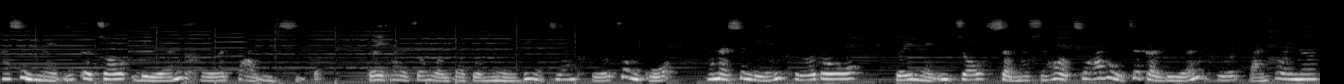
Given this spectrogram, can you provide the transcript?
它是每一个州联合在一起的，所以它的中文叫做美利坚合众国。他们是联合的哦，所以每一州什么时候加入这个联合团队呢？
